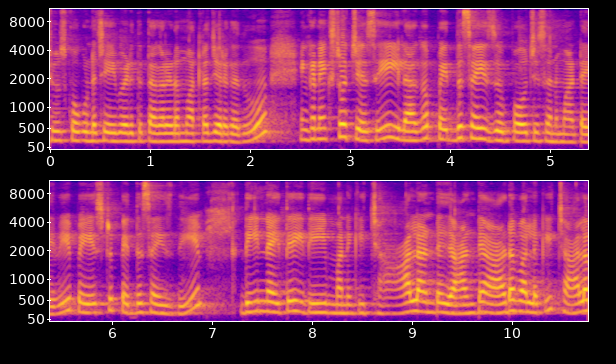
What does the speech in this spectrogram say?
చూసుకోకుండా చేయబెడితే తగలడం అట్లా జరగదు. ఇంకా నెక్స్ట్ వచ్చేసి ఇలాగ పెద్ద సైజు పౌచెస్ అనమాట ఇవి. పేస్ట్ పెద్ద సైజ్ది దీన్ని అయితే ఇది మనకి చాలా అంటే అంటే ఆడవాళ్ళకి చాలా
